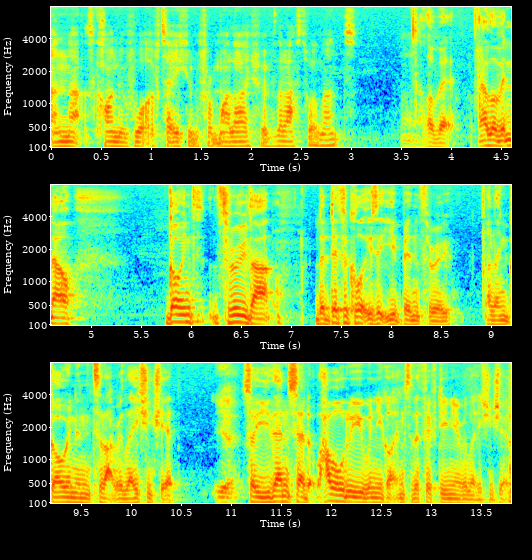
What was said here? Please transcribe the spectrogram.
and that's kind of what I've taken from my life over the last 12 months. I love it. I love it. Now, going th- through that, the difficulties that you've been through, and then going into that relationship. Yeah. So you then said, how old were you when you got into the 15-year relationship?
